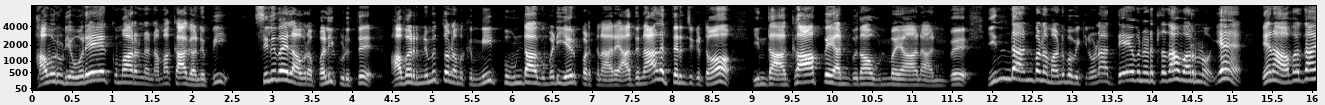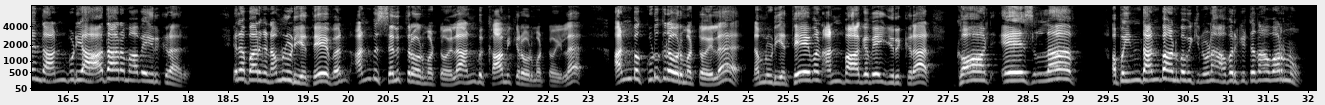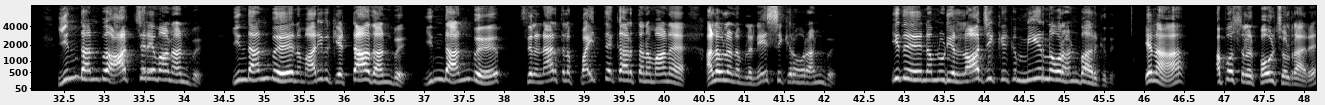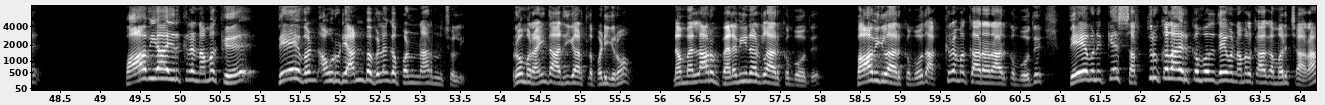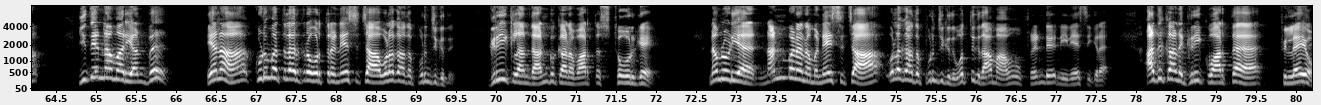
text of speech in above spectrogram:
அவருடைய ஒரே குமாரனை நமக்காக அனுப்பி சிலுவையில் அவரை பலி கொடுத்து அவர் நிமித்தம் நமக்கு மீட்பு உண்டாகும்படி ஏற்படுத்தினாரு. அதனால தெரிஞ்சுக்கிட்டோம் இந்த அகாப்பே அன்பு தான் உண்மையான அன்பு. இந்த அன்பை நம்ம அனுபவிக்கணும்னா தேவனிடத்துல தான் வரணும். ஏன்? ஏன்னா அவர் தான் இந்த அன்புடைய ஆதாரமாகவே இருக்கிறாரு. ஏன்னா பாருங்க நம்மளுடைய தேவன் அன்பு செலுத்துறவர் மட்டும் இல்லை அன்பு காமிக்கிறவர் மட்டும் இல்லை அன்பை கொடுக்குறவர் மட்டும் இல்லை நம்மளுடைய தேவன் அன்பாகவே இருக்கிறார். காட் இஸ் லவ் அப்போ இந்த அன்பை அனுபவிக்கணும்னா அவர்கிட்ட தான் வரணும். இந்த அன்பு ஆச்சரியமான அன்பு. இந்த அன்பு நம்ம அறிவுக்கு எட்டாத அன்பு. இந்த அன்பு சில நேரத்தில் பைத்தியக்காரத்தனமான அளவில் நம்மளை நேசிக்கிற ஒரு அன்பு. இது நம்மளுடைய லாஜிக்கு மீறின ஒரு அன்பாக இருக்குது. ஏன்னா அப்போ சிலர் பவுல் சொல்கிறாரு பாவியா இருக்கிற நமக்கு தேவன் அவருடைய அன்பை விளங்க பண்ணார்னு சொல்லி. ரோமர் ஐந்தாம் அதிகாரத்தில் படிக்கிறோம். நம்ம எல்லாரும் பலவீனர்களாக இருக்கும்போது பாவிகளாக இருக்கும்போது அக்கிரமக்காரராக இருக்கும்போது தேவனுக்கே சத்ருக்களாக இருக்கும்போது தேவன் நம்மளுக்காக மறிச்சாராம் இது என்ன மாதிரி அன்பு? ஏன்னா குடும்பத்தில் இருக்கிற ஒருத்தரை நேசிச்சா உலகம் அதை புரிஞ்சுக்குது. கிரீக்கில் அந்த அன்புக்கான வார்த்தை ஸ்டோர்கே. நம்மளுடைய நண்பனை நம்ம நேசிச்சா உலகம் அதை புரிஞ்சுக்குது. ஒத்துக்குது. ஆமாம் அவன் ஃப்ரெண்டு நீ நேசிக்கிற. அதுக்கான கிரீக் வார்த்தை ஃபில்லேயோ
